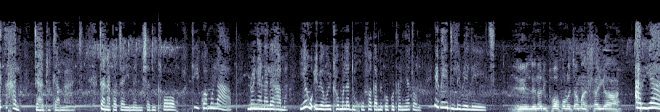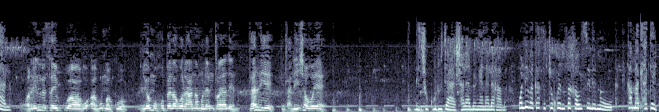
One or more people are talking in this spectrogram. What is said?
e segale ja dutla madi tša napa tša inamiša ditlhogo di ikwa molapo nonyana legama yeo e bego e tlhomola dikgofa ka mekokotlong ya tšona e be e di lebeletše ee lena diphoofolo tša mahlaiana a rialo goreng le sa ikuago a bomakuopo re yo mo kgopela gore a namole ntwa ya lena tla re ye ke tla le iša go yena ditšhukudu tša šalanonyana legama go leba ka sethokgweng sa gausi le noka ka matlhakeng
